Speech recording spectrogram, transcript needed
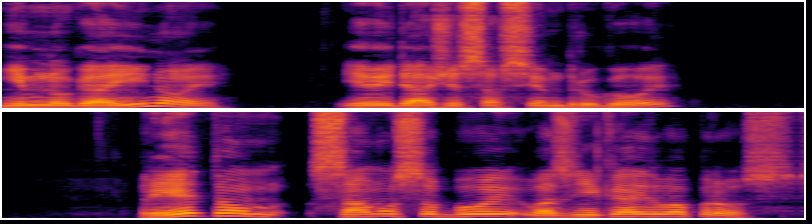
немного иной или даже совсем другой? При этом, само собой, возникает вопрос,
